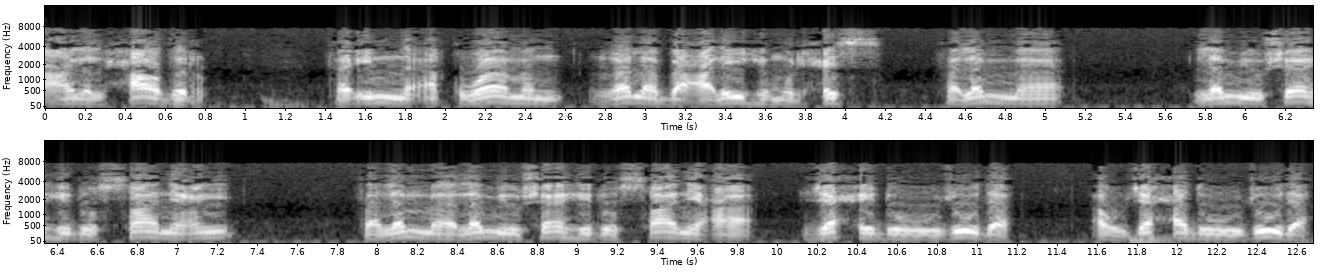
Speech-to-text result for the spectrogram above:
على الحاضر. فإن أقواما غلب عليهم الحس فلما لم يشاهدوا الصانع فلما لم يشاهدوا الصانع جحدوا وجوده أو جحدوا وجوده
